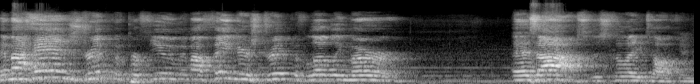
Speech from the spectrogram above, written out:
And my hands dripped with perfume, and my fingers dripped with lovely myrrh. As I, so this is the lady talking,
